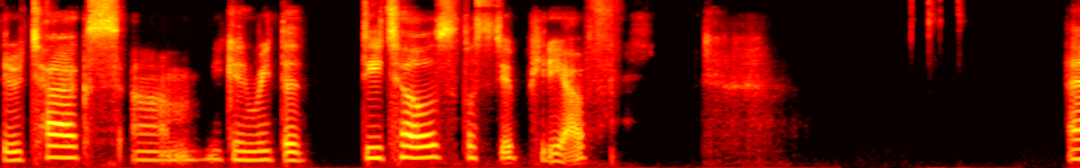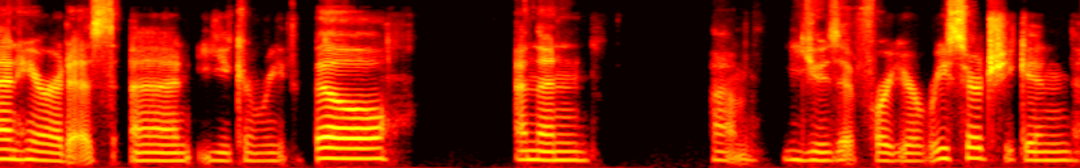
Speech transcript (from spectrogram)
through text. Um, you can read the details. Let's do PDF. And here it is. And you can read the bill and then um, use it for your research. You can,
